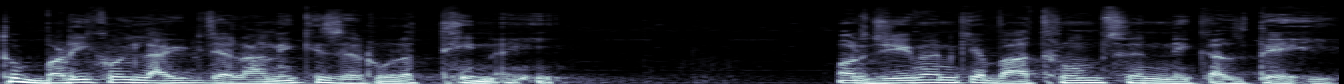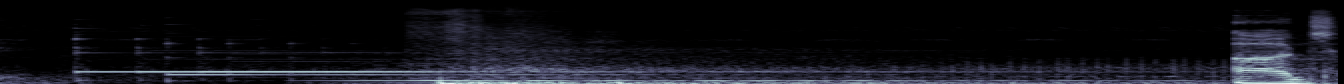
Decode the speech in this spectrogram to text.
तो बड़ी कोई लाइट जलाने की ज़रूरत थी नहीं। और जीवन के बाथरूम से निकलते ही। आज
